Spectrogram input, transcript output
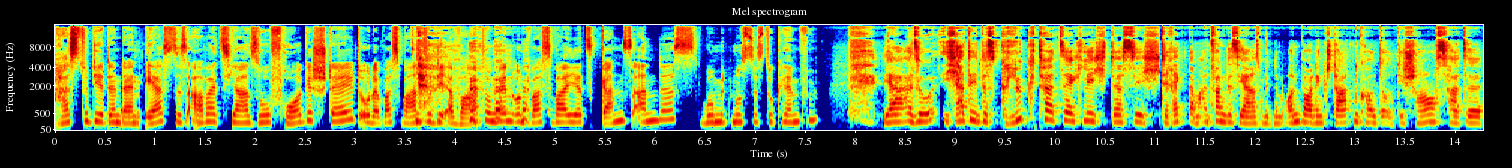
Hast du dir denn dein erstes Arbeitsjahr so vorgestellt oder was waren so die Erwartungen und was war jetzt ganz anders? Womit musstest du kämpfen? Ja, also ich hatte das Glück tatsächlich, dass ich direkt am Anfang des Jahres mit einem Onboarding starten konnte und die Chance hatte,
